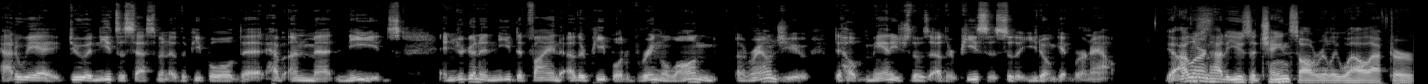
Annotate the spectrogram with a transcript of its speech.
How do we uh, do a needs assessment of the people that have unmet needs? And you're going to need to find other people to bring along around you to help manage those other pieces so that you don't get burnt out. Yeah, I learned how to use a chainsaw really well after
